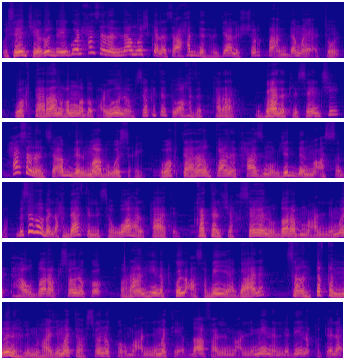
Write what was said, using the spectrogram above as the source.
وسينشي يرد ويقول حسنا لا مشكلة سأحدث رجال الشرطة عندما يأتون. وقتها ران غمضت عيونها وسكتت وأخذت قرار. وقالت لسينشي حسنا سأبذل ما بوسعي. وقتها ران كانت حازمة وجدا معصبة بسبب الأحداث اللي سواها القاتل. قتل شخصين وضرب معلمتها وضرب سونوكو. فران هنا بكل عصبية قالت سأنتقم منه لمهاجمته سونوكو ومعلمتي إضافة للمعلمين الذين قتلا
